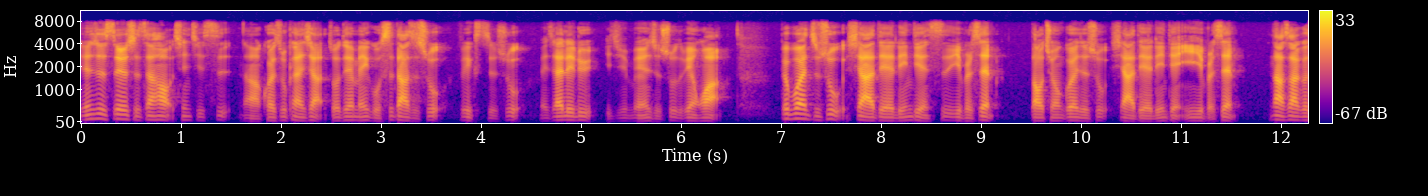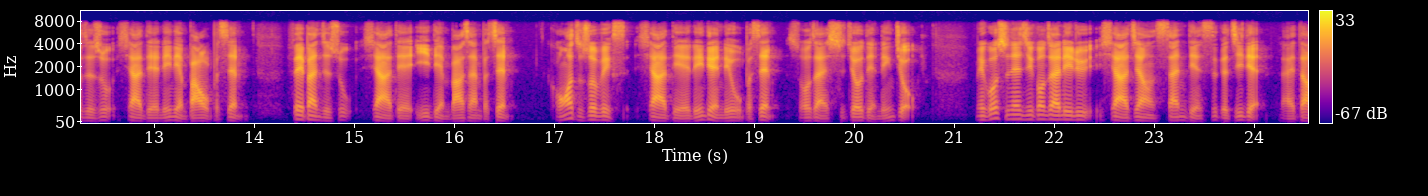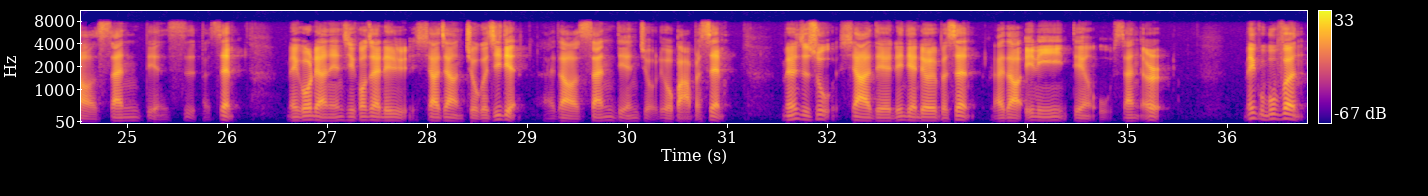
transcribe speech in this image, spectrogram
今天是四月十三号，星期四。那快速看一下昨天美股四大指数、VIX 指数、美债利率以及美元指数的变化。标普指数下跌零点四一 percent，道琼工业指数下跌零点一一 percent，纳斯达克指数下跌零点八五 percent，费半指数下跌一点八三 percent，恐慌指数 VIX 下跌零点零五 percent，收在十九点零九。美国十年期公债利率下降三点四个基点，来到三点四 percent。美国两年期公债利率下降九个基点。来到三点九六八 percent，美元指数下跌零点六一 percent，来到一零一点五三二。美股部分，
